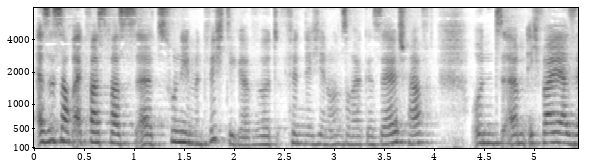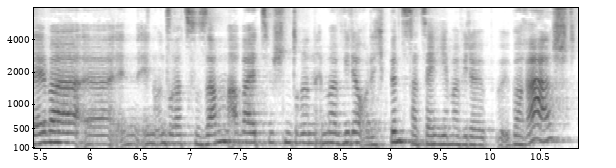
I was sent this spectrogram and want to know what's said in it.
Es ist auch etwas, was äh, zunehmend wichtiger wird, finde ich, in unserer Gesellschaft. Und ähm, ich war ja selber äh, in, in unserer Zusammenarbeit zwischendrin immer wieder, oder ich bin es tatsächlich immer wieder überrascht,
